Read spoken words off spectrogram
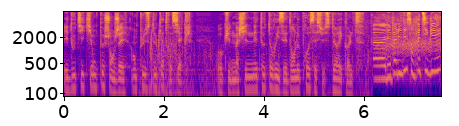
et d'outils qui ont peu changé en plus de 4 siècles. Aucune machine n'est autorisée dans le processus de récolte. Euh, les paludiers sont fatigués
